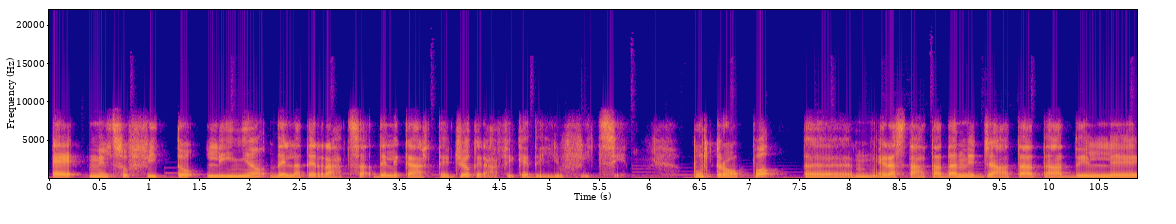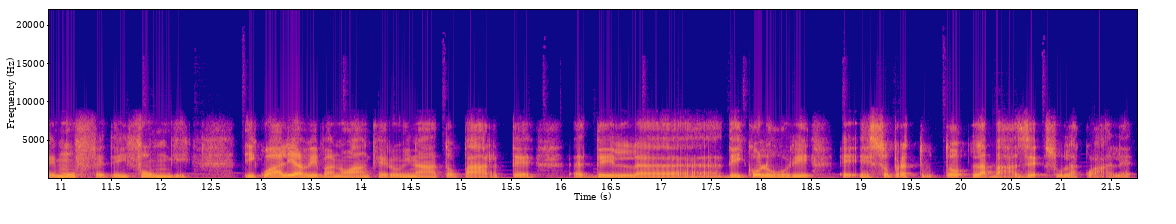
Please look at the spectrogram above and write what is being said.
è nel soffitto ligneo della terrazza delle carte geografiche degli Uffizi. Purtroppo eh, era stata danneggiata da delle muffe, dei funghi i quali avevano anche rovinato parte eh, del, dei colori e, e soprattutto la base sulla quale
